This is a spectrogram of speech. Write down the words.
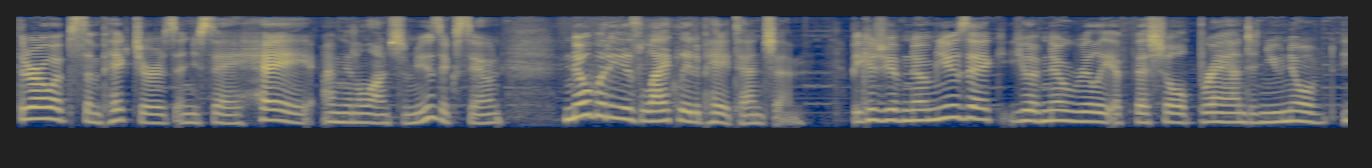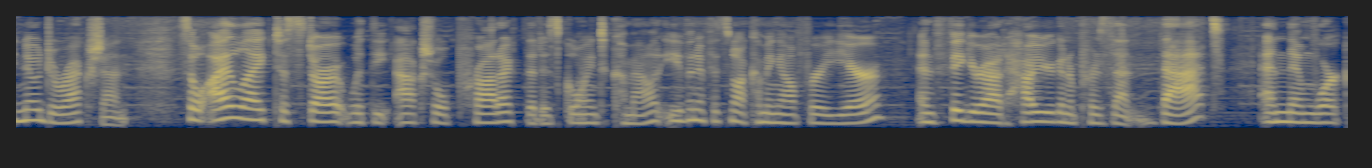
throw up some pictures and you say, hey, I'm going to launch some music soon, nobody is likely to pay attention because you have no music, you have no really official brand, and you know no direction. So I like to start with the actual product that is going to come out, even if it's not coming out for a year. and figure out how you're going to present that and then work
